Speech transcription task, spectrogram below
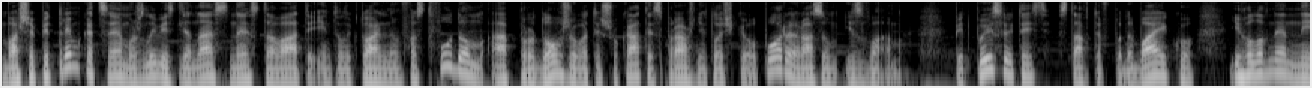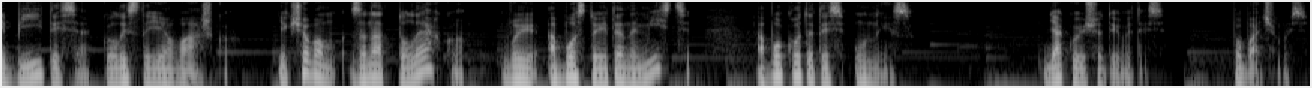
Ваша підтримка це можливість для нас не ставати інтелектуальним фастфудом, а продовжувати шукати справжні точки опори разом із вами. Підписуйтесь, ставте вподобайку, і головне, не бійтеся, коли стає важко. Якщо вам занадто легко, ви або стоїте на місці, або котитесь униз. Дякую, що дивитесь. Побачимось.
